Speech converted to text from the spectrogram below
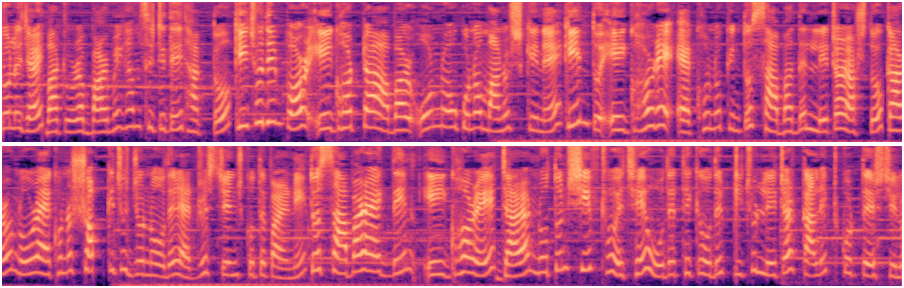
চলে যায় বাট ওরা বার্মিংহাম সিটিতেই থাকতো। কিছুদিন পর এই ঘরটা আবার অন্য কোনো মানুষ কিনে, কিন্তু এই ঘরে এখনও কিন্তু সাবাদের লেটার আসতো, কারণ ওরা এখনও সবকিছুর জন্য ওদের অ্যাড্রেস চেঞ্জ করতে পারেনি। তো সাবারা একদিন এই ঘরে যারা নতুন শিফট হয়েছে, ওদের থেকে ওদের কিছু লেটার কালেক্ট করতে এসেছিল।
